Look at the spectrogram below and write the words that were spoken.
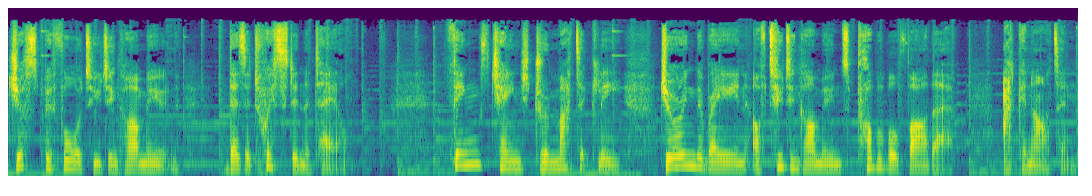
just before Tutankhamun, there's a twist in the tale. Things change dramatically during the reign of Tutankhamun's probable father, Akhenaten.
